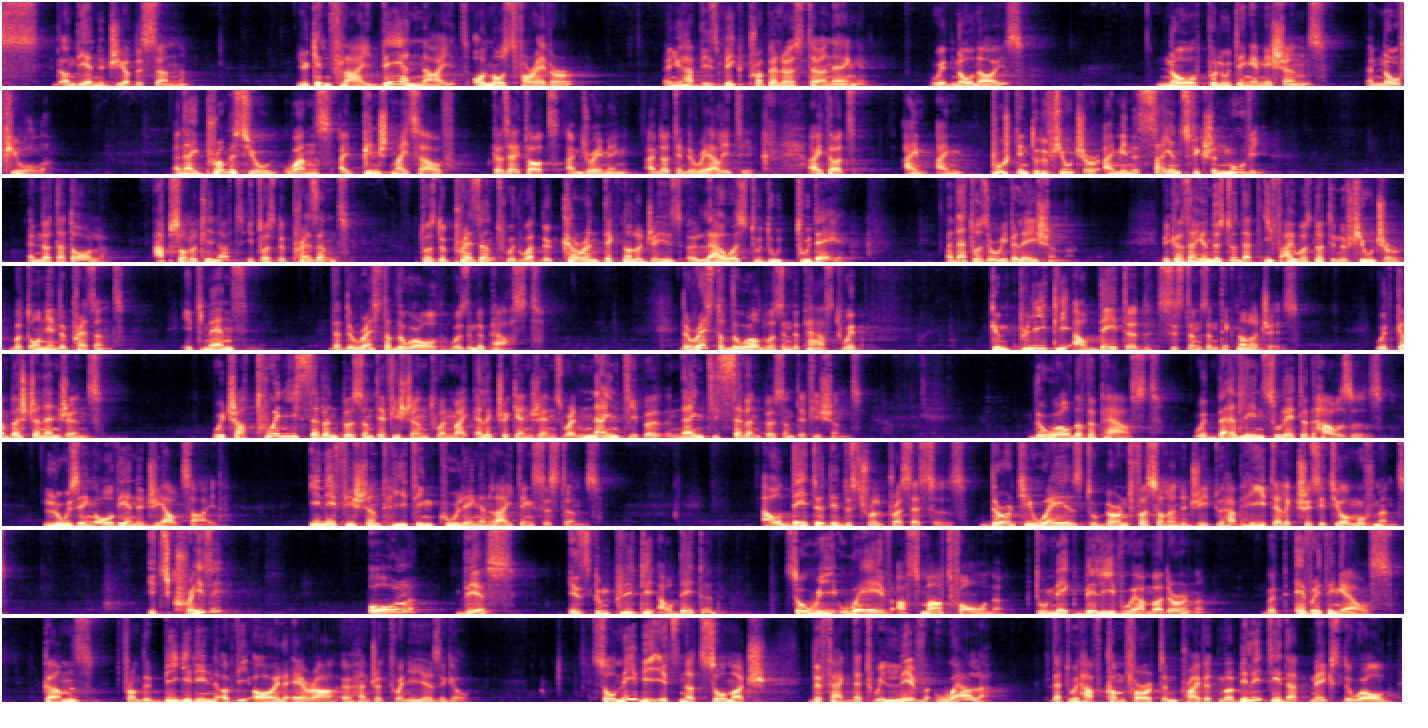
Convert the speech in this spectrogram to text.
on the energy of the sun? You can fly day and night, almost forever, and you have these big propellers turning with no noise no polluting emissions, and no fuel. And I promise you, once I pinched myself because I thought I'm dreaming. I'm not in the reality. I thought I'm, I'm pushed into the future. I'm in a science fiction movie. And not at all. Absolutely not. It was the present. It was the present with what the current technologies allow us to do today. And that was a revelation because I understood that if I was not in the future, but only in the present, it meant that the rest of the world was in the past. The rest of the world was in the past with completely outdated systems and technologies, with combustion engines, which are 27% efficient when my electric engines were 90 97% efficient. The world of the past with badly insulated houses, losing all the energy outside, inefficient heating, cooling, and lighting systems, outdated industrial processes, dirty ways to burn fossil energy to have heat, electricity, or movement. It's crazy. All this is completely outdated. So we wave our smartphone to make believe we are modern, but everything else comes from the beginning of the oil era 120 years ago. So maybe it's not so much the fact that we live well, that we have comfort and private mobility that makes the world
